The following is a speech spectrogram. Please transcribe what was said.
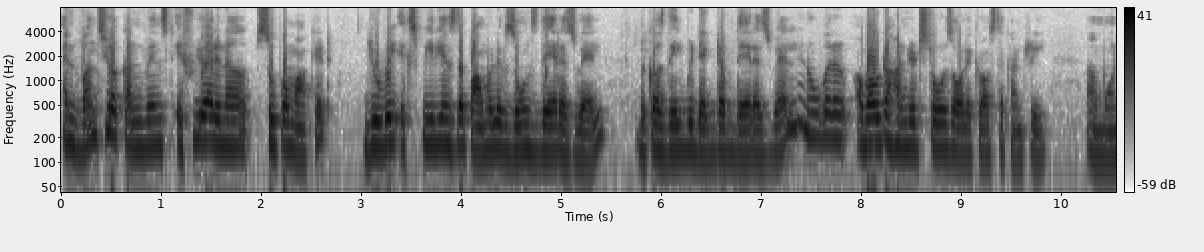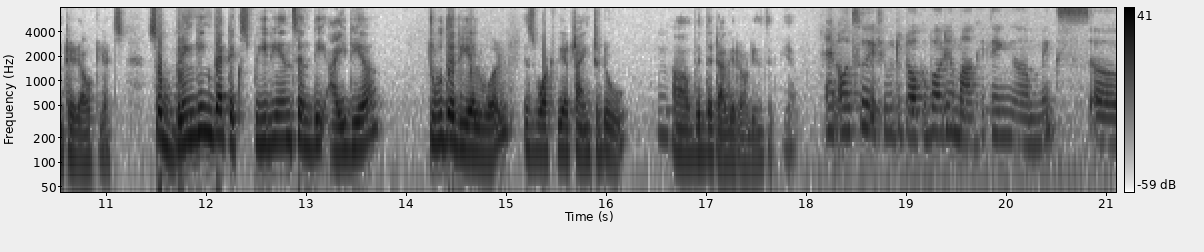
And once you are convinced, if you are in a supermarket, you will experience the Palmolive zones there as well because they'll be decked up there as well in over about 100 stores all across the country, mounted outlets. So bringing that experience and the idea to the real world is what we are trying to do uh, with the target audience that we have. And also, if you were to talk about your marketing uh, mix, uh,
